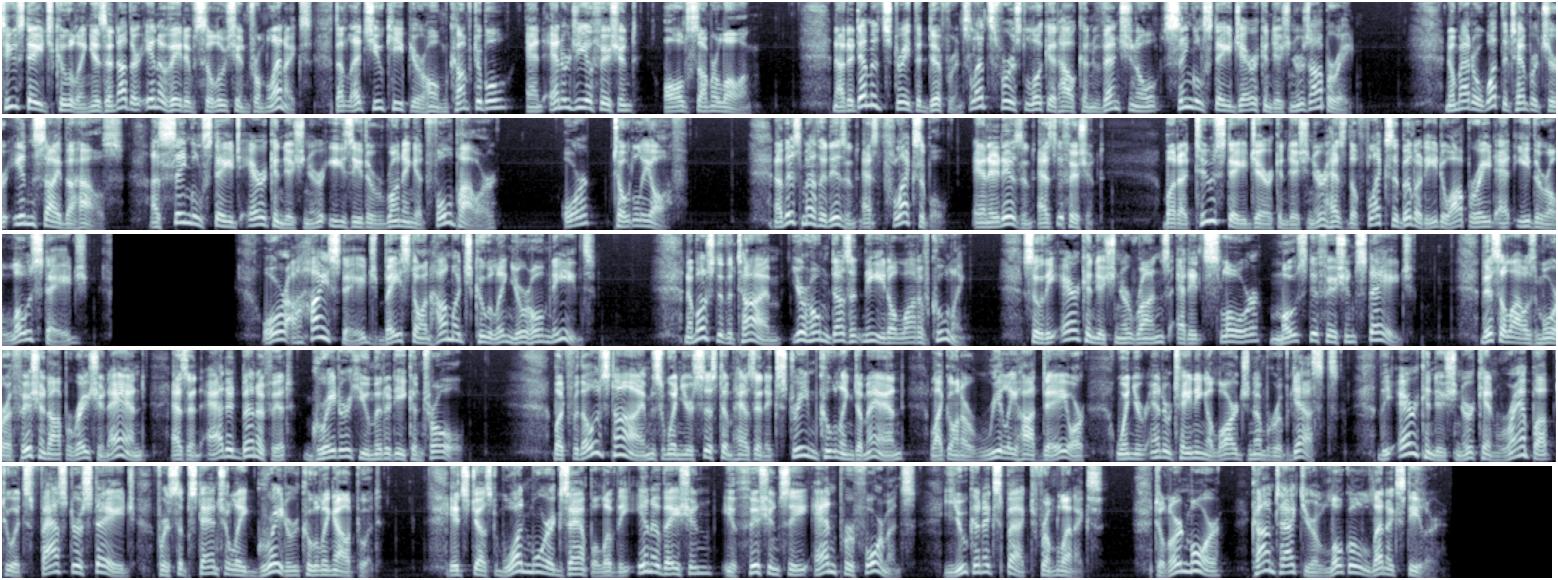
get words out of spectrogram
Two stage cooling is another innovative solution from Lennox that lets you keep your home comfortable and energy efficient all summer long. Now, to demonstrate the difference, let's first look at how conventional single stage air conditioners operate. No matter what the temperature inside the house, a single stage air conditioner is either running at full power or totally off. Now, this method isn't as flexible and it isn't as efficient. But a two stage air conditioner has the flexibility to operate at either a low stage or a high stage based on how much cooling your home needs. Now, most of the time, your home doesn't need a lot of cooling, so the air conditioner runs at its slower, most efficient stage. This allows more efficient operation and, as an added benefit, greater humidity control. But for those times when your system has an extreme cooling demand, like on a really hot day or when you're entertaining a large number of guests, the air conditioner can ramp up to its faster stage for substantially greater cooling output. It's just one more example of the innovation, efficiency, and performance you can expect from Lennox. To learn more, contact your local Lennox dealer.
